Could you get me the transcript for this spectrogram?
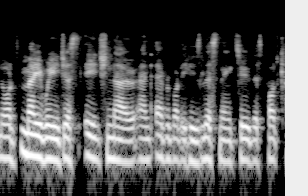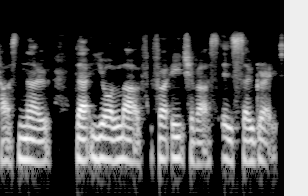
Lord, may we just each know, and everybody who's listening to this podcast know that your love for each of us is so great.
